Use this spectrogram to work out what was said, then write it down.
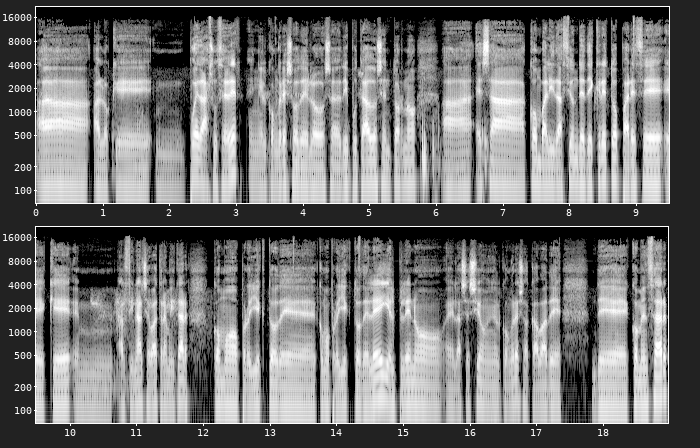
a, lo que mm, pueda suceder en el Congreso de los eh, Diputados en torno a esa convalidación de decreto. Parece eh, que mm, al final se va a tramitar como proyecto de, como proyecto de ley. El Pleno, eh, la sesión en el Congreso acaba de de comenzar.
